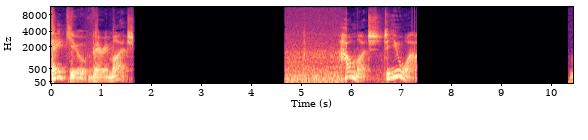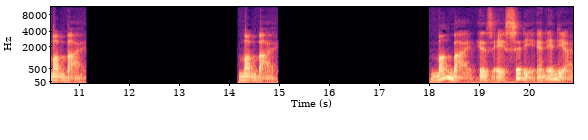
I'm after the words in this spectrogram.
Thank you very much. How much do you want? Mumbai Mumbai Mumbai is a city in India.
